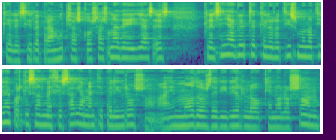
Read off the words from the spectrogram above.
que le sirve para muchas cosas, una de ellas es que le enseña a Goethe que el erotismo no tiene por qué ser necesariamente peligroso. Hay modos de vivirlo que no lo son.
